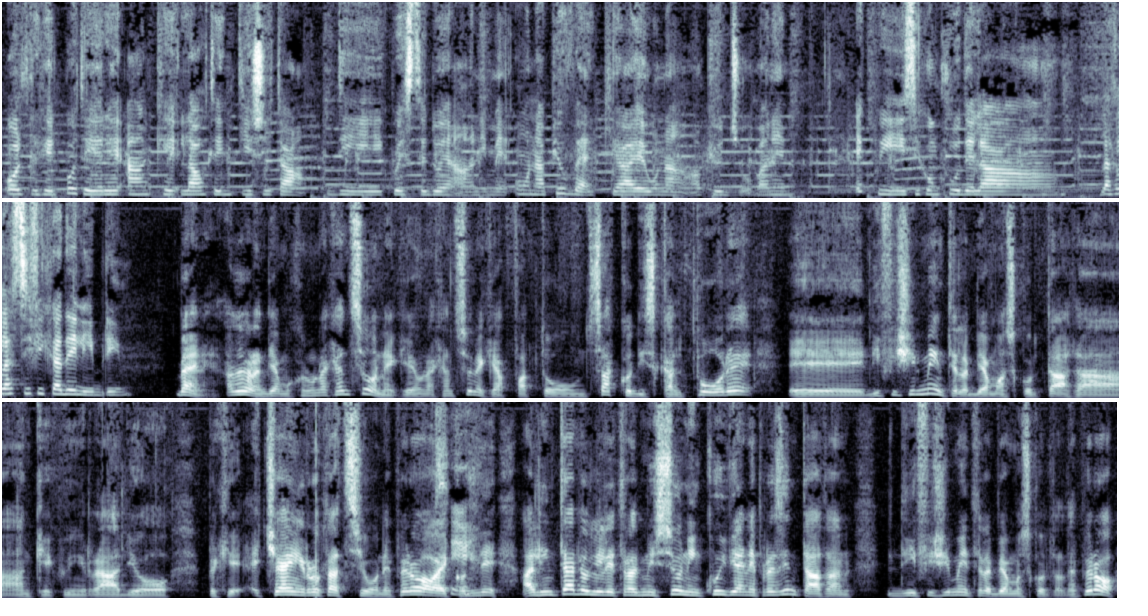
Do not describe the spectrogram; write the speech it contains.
oltre che il potere anche l'autenticità di queste due anime, una più vecchia e una più giovane. E qui si conclude la, la classifica dei libri. Bene, allora andiamo con una canzone che è una canzone che ha fatto un sacco di scalpore e difficilmente l'abbiamo ascoltata anche qui in radio perché c'è in rotazione, però ecco, Sì. ne- all'interno delle trasmissioni in cui viene presentata difficilmente l'abbiamo ascoltata, però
